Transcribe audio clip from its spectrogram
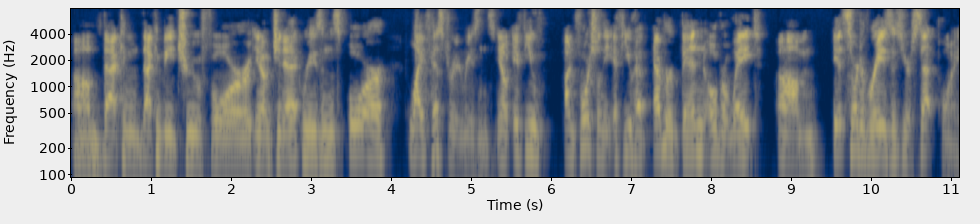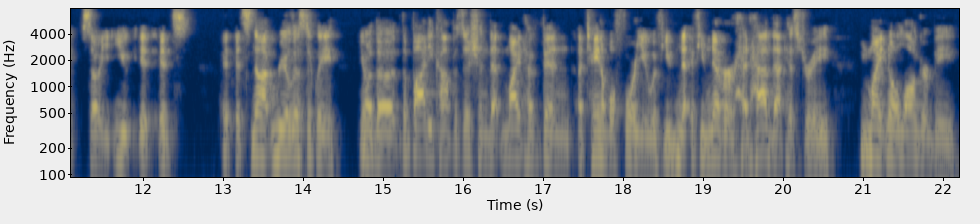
Um, that can that can be true for you know genetic reasons or life history reasons. You know, if you unfortunately if you have ever been overweight, um, it sort of raises your set point. So you it, it's it's not realistically you know the the body composition that might have been attainable for you if you ne- if you never had had that history might no longer be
